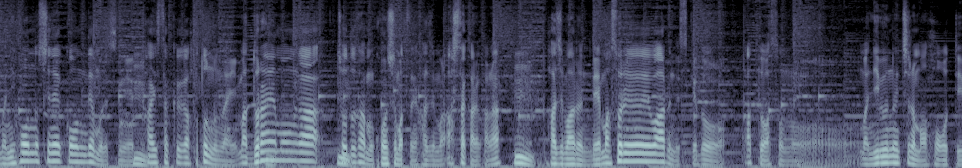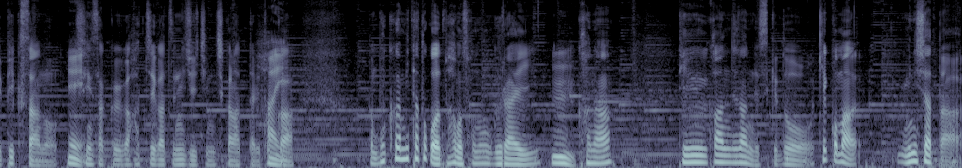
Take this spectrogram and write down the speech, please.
まあ、日本のシネコンでもですね、うん。対策がほとんどない、まあ、ドラえもんがちょうど多分今週末に始まる、明日からかなうん。始まるんで、まあ、それはあるんですけどあとはその、まあ、2分の1の魔法っていうピクサーのええ。新作が8月21日からあったりとか、はい。僕が見たところは多分そのぐらいうん。かなっていう感じなんですけど結構まあミニシアター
